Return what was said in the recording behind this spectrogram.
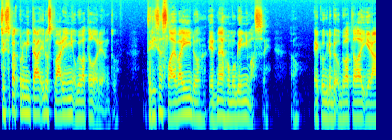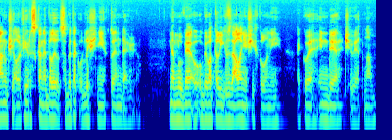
což se pak promítá i do stvárnění obyvatel Orientu, kteří se slévají do jedné homogenní masy. Jo? Jako kdyby obyvatelé Iránu či Alžírska nebyli od sebe tak odlišní, jak to jen jde. Že? Nemluvě o obyvatelích vzdálenějších kolonií, jako je Indie či Větnam.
